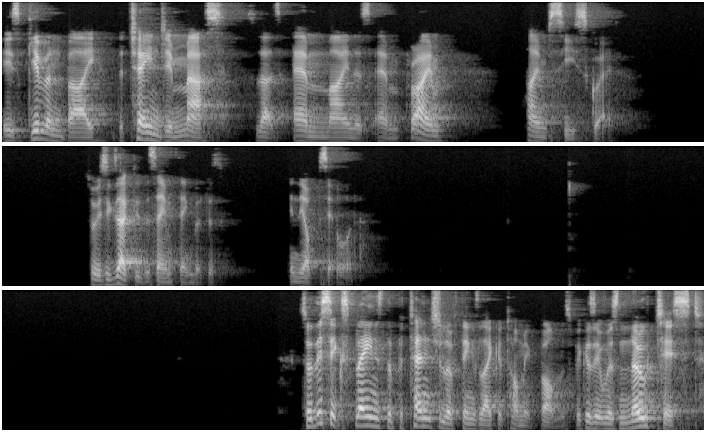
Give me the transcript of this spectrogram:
is given by the change in mass, so that's m minus m prime times c squared. So it's exactly the same thing, but just in the opposite order. So this explains the potential of things like atomic bombs, because it was noticed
